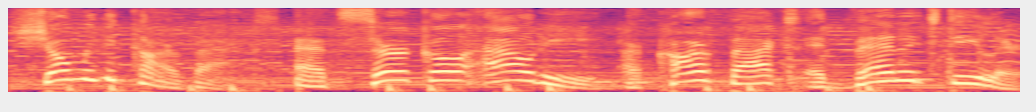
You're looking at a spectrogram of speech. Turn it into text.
Show me the Carfax at Circle Audi, a Carfax Advantage dealer.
